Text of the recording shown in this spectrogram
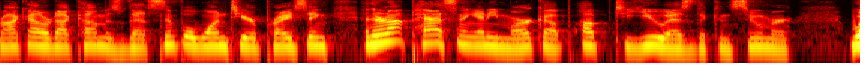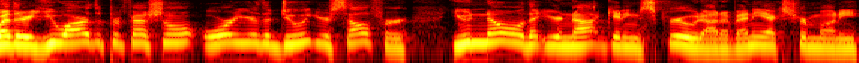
Rockauto.com is that simple one tier pricing, and they're not passing any markup up to you as the consumer. Whether you are the professional or you're the do it yourselfer, you know that you're not getting screwed out of any extra money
